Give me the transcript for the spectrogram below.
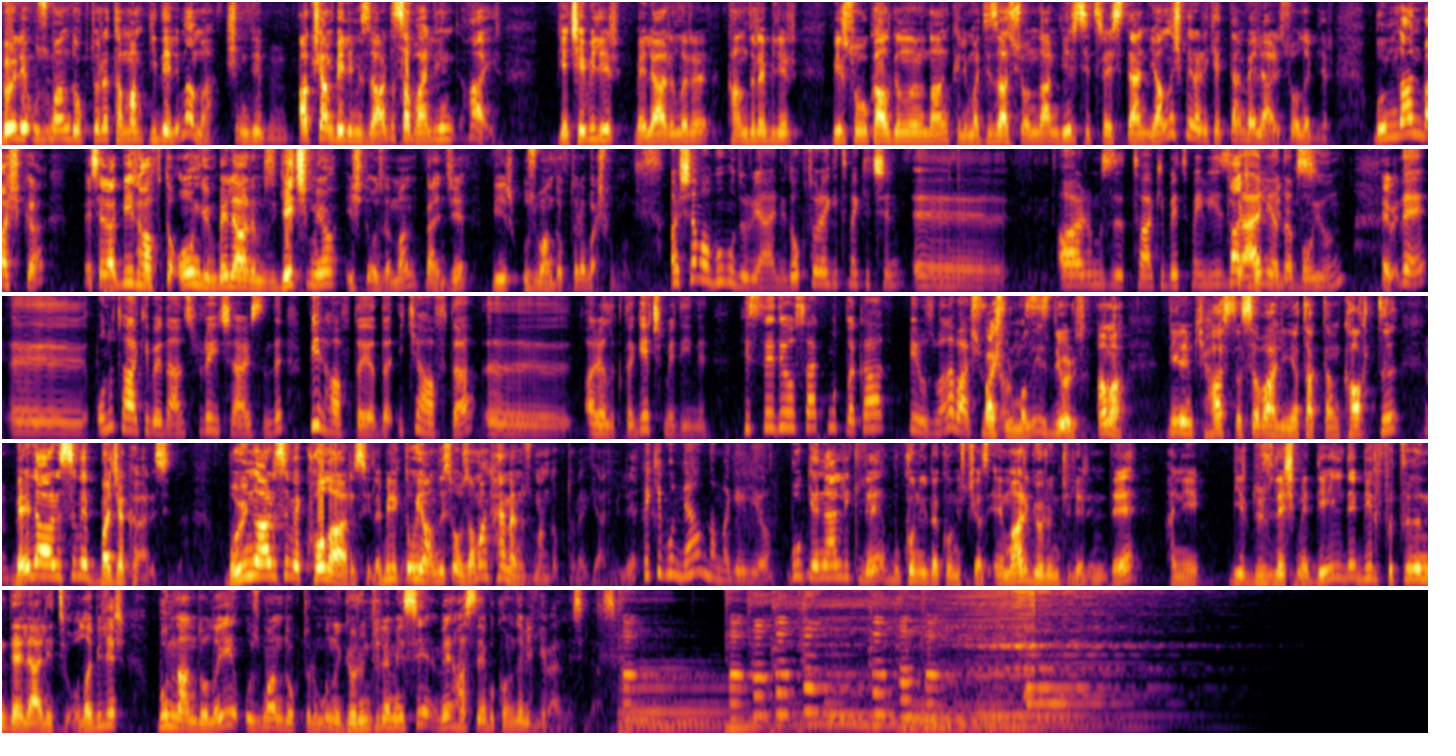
böyle uzman doktora tamam gidelim ama şimdi akşam belimiz ağrıdı sabahleyin hayır. Geçebilir, bel ağrıları kandırabilir. Bir soğuk algınlığından, klimatizasyondan, bir stresten, yanlış bir hareketten bel ağrısı olabilir. Bundan başka mesela bir hafta 10 gün bel ağrımız geçmiyor. İşte o zaman bence bir uzman doktora başvurmalıyız. Aşama bu mudur yani? Doktora gitmek için e, ağrımızı takip etmeliyiz. Takip Bel ya da etmeliyiz. boyun. Evet. Ve e, onu takip eden süre içerisinde bir hafta ya da iki hafta e, aralıkta geçmediğini hissediyorsak mutlaka bir uzmana başvurmalıyız. başvurmalıyız diyoruz. Ama diyelim ki hasta sabahleyin yataktan kalktı, bel ağrısı ve bacak ağrısıyla, boyun ağrısı ve kol ağrısıyla birlikte uyandıysa o zaman hemen uzman doktora gelmeli. Peki bu ne anlama geliyor? Bu genellikle bu konuyu da konuşacağız. MR görüntülerinde hani bir düzleşme değil de bir fıtığın delaleti olabilir. Bundan dolayı uzman doktorun bunu görüntülemesi ve hastaya bu konuda bilgi vermesi lazım.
